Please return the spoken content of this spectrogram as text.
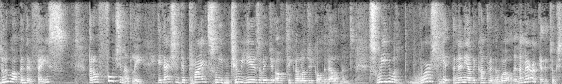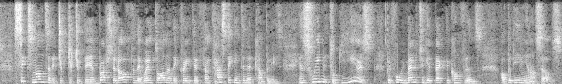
blew up in their face. But unfortunately, it actually deprived Sweden two years of, of technological development. Sweden was worse hit than any other country in the world. In America, it took six months and they, they brushed it off and they went on and they created fantastic internet companies. In Sweden, it took years before we managed to get back the confidence of believing in ourselves.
